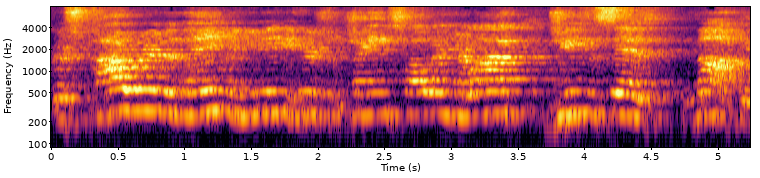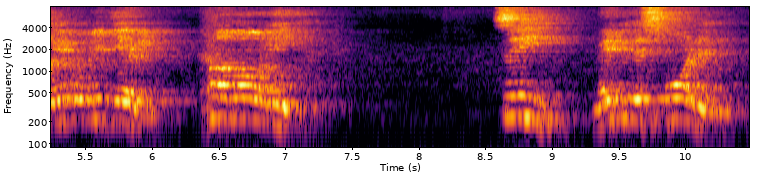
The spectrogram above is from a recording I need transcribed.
There's power in the name, and you need to hear some chains falling in your life. Jesus says, Knock and it will be given. Come on in. See, maybe this morning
